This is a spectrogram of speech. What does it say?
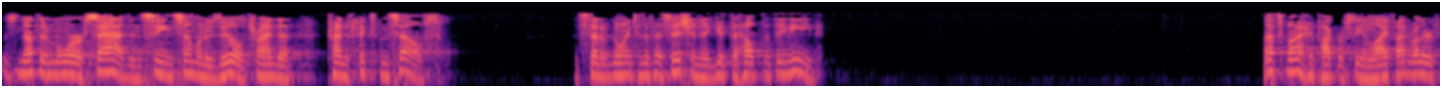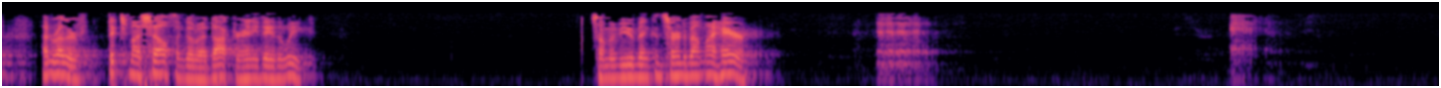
There's nothing more sad than seeing someone who's ill trying to trying to fix themselves instead of going to the physician and get the help that they need. That's my hypocrisy in life. I'd rather I'd rather fix myself than go to a doctor any day of the week. Some of you have been concerned about my hair.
